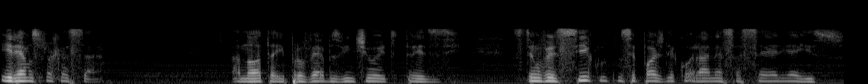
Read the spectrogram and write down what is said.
iremos fracassar. Anota aí, Provérbios 28, 13. Se tem um versículo que você pode decorar nessa série, é isso.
